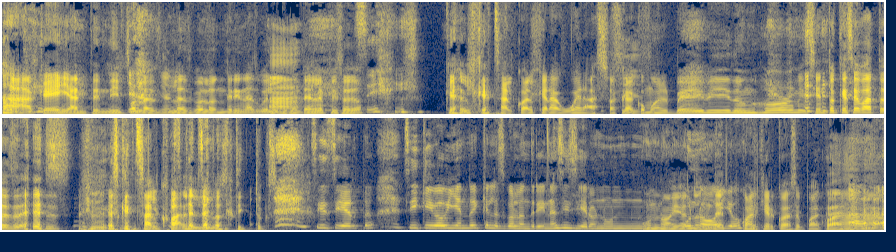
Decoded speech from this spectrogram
Ah, ok, ya entendí. Por las, Ya. las golondrinas, güey, lo Ah. que conté en el episodio. Sí. Que el Quetzalcoatl, que era güerazo acá, Sí, como sí. el baby, don't hurt me. Siento que ese vato es, es, es Quetzalcoatl, el de los TikToks. Sí, es cierto. Sí, que iba huyendo y que las golondrinas hicieron un, Un hoyo un en donde hoyo. cualquier cosa se pueda caer. Ah,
